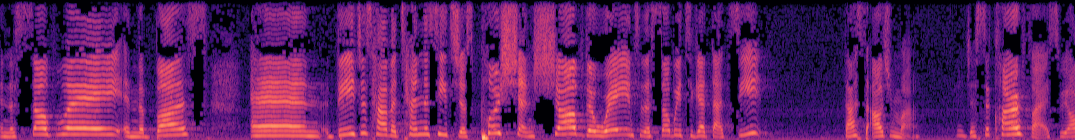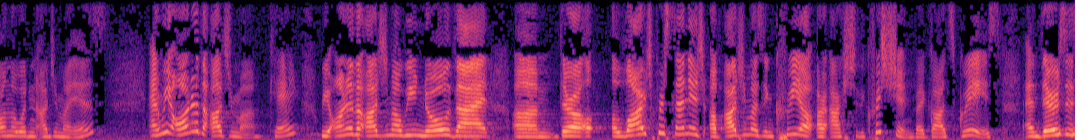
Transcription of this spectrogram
in the subway, in the bus, and they just have a tendency to just push and shove their way into the subway to get that seat? That's the ajumma. Just to clarify, so we all know what an ajumma is. And we honor the ajumma, okay? We honor the ajumma. We know that um, there are a large percentage of ajummas in Korea are actually Christian by God's grace. And there's a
